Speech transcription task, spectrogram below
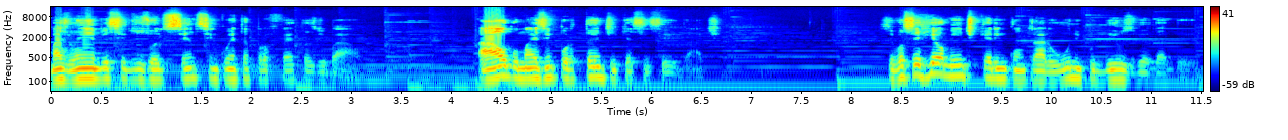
Mas lembre-se dos 850 profetas de Baal. Há algo mais importante que a sinceridade. Se você realmente quer encontrar o único Deus verdadeiro,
